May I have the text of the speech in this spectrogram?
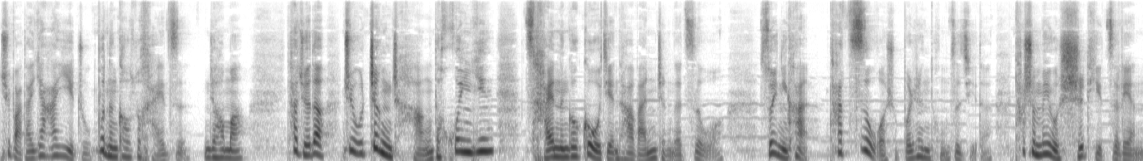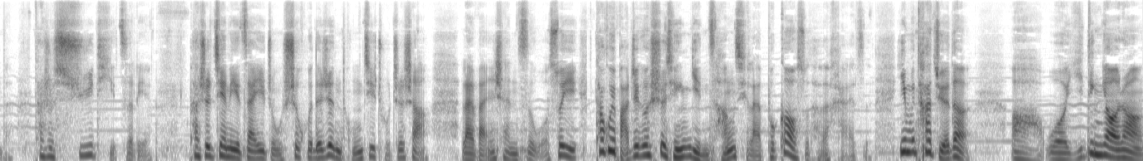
去把它压抑住，不能告诉孩子，你知道吗？他觉得只有正常的婚姻才能够构建他完整的自我。所以你看，他自我是不认同自己的，他是没有实体自恋的，他是虚体自恋，他是建立在一种社会的认同基础之上来完善自我，所以他会把这个事情隐藏起来，不告诉他的孩子，因为他觉得啊，我一定要让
